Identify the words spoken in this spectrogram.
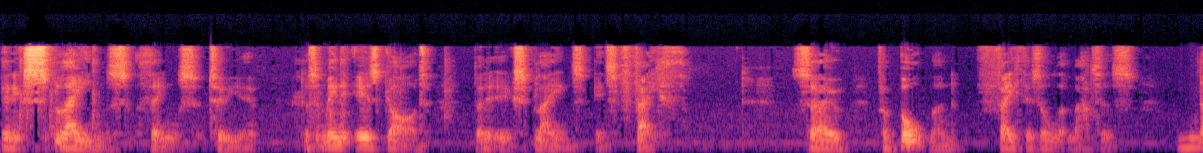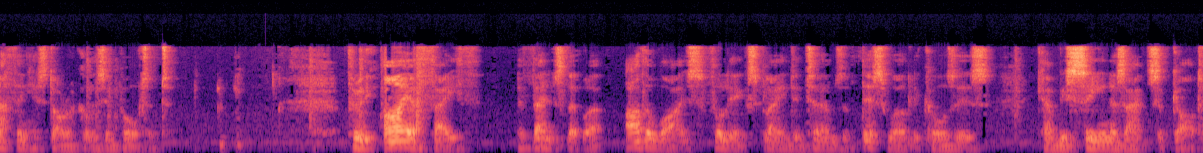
it explains things to you. Doesn't mean it is God, but it explains. It's faith. So for Bultmann, faith is all that matters. Nothing historical is important. Through the eye of faith, events that were otherwise fully explained in terms of this worldly causes can be seen as acts of God.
